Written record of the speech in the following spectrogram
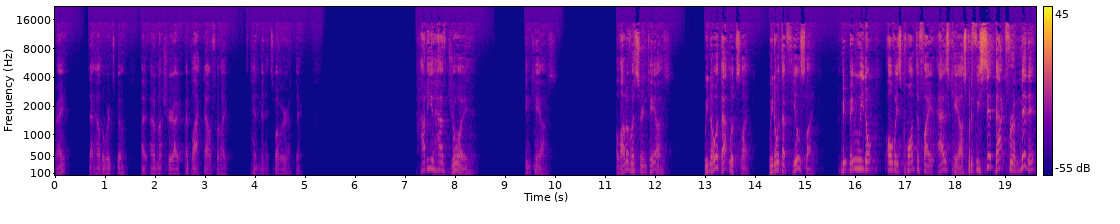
Right? Is that how the words go? I, am not sure. I, I blacked out for like 10 minutes while we were up there. How do you have joy in chaos? A lot of us are in chaos. We know what that looks like. We know what that feels like. Maybe we don't always quantify it as chaos, but if we sit back for a minute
